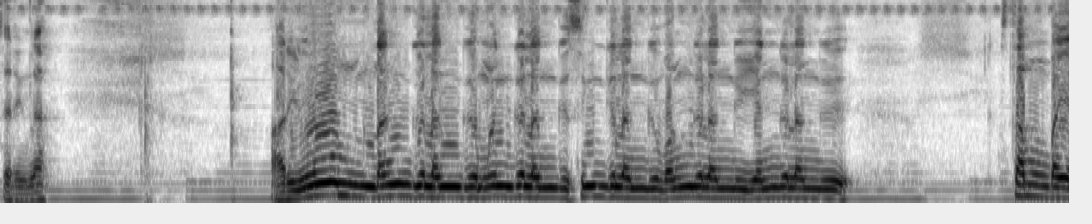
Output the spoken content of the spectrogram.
சரிங்களா? ஹரியோம் நங்குலங்கு மங்குலங்கு சிங்குலங்கு வங்குலங்கு எங்குலங்கு ஸ்தம்பய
